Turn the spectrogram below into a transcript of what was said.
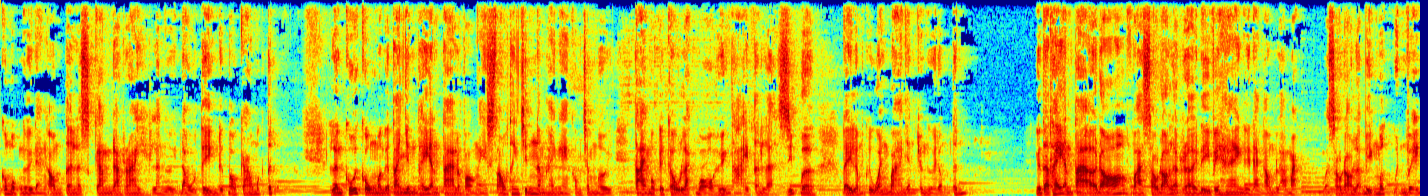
có một người đàn ông tên là Skandarai là người đầu tiên được báo cáo mất tích. Lần cuối cùng mà người ta nhìn thấy anh ta là vào ngày 6 tháng 9 năm 2010 tại một cái câu lạc bộ huyền thoại tên là Zipper. Đây là một cái quán bar dành cho người đồng tính. Người ta thấy anh ta ở đó và sau đó là rời đi với hai người đàn ông lạ mặt và sau đó là biến mất vĩnh viễn.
